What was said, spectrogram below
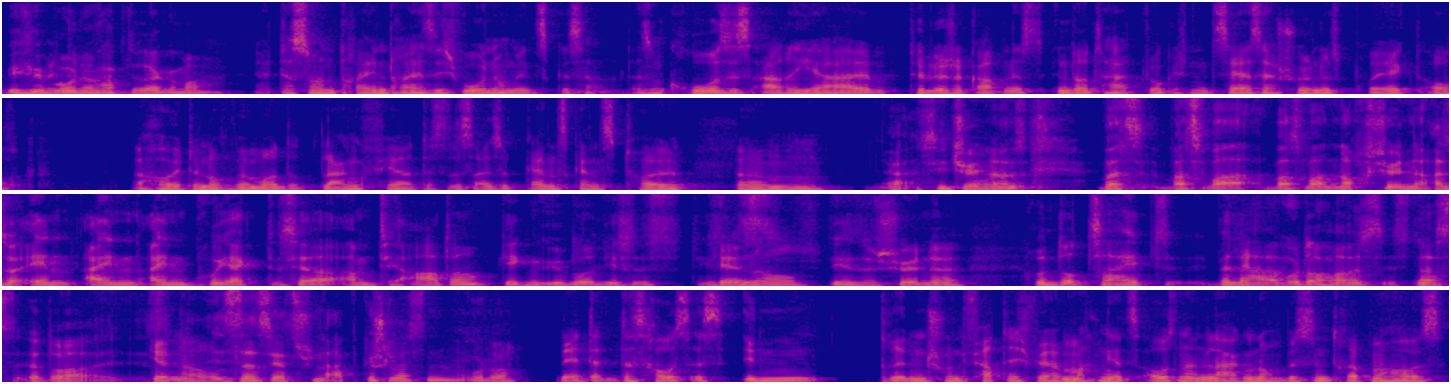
Wie viele Wohnungen habt ihr da gemacht? Ja, das waren 33 Wohnungen insgesamt. Das ist ein großes Areal. Tillischer Garten ist in der Tat wirklich ein sehr, sehr schönes Projekt, auch äh, heute noch, wenn man dort lang fährt. Das ist also ganz, ganz toll. Ähm, ja, sieht schön aus. Was, was, war, was war noch schön? Also ein, ein, ein Projekt ist ja am Theater gegenüber, dieses, dieses genau. diese schöne Gründerzeit Villa oder Haus. Ist das, oder ist, genau. ist das jetzt schon abgeschlossen? Oder? Nee, das Haus ist innen drin schon fertig. Wir machen jetzt Außenanlagen, noch ein bisschen Treppenhaus.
